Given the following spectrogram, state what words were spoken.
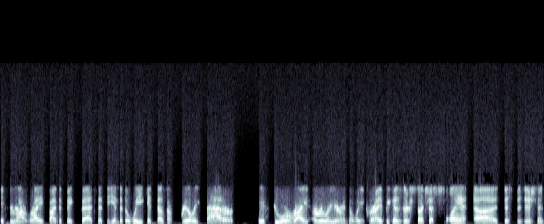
if you're not right by the big bets at the end of the week, it doesn't really matter if you were right earlier in the week, right? Because there's such a slant uh, disposition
